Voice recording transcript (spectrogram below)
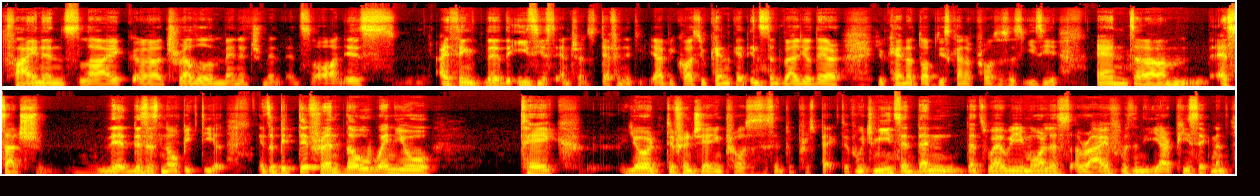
finance, like uh, travel management, and so on is. I think the, the easiest entrance, definitely, yeah, because you can get instant value there. You can adopt these kind of processes easy, and um, as such, this is no big deal. It's a bit different though when you take your differentiating processes into perspective, which means, and then that's where we more or less arrive within the ERP segment.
